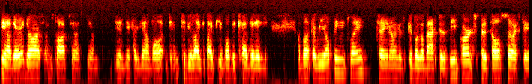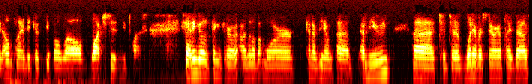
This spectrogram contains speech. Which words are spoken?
You know, there there are some stocks, you know, you know Disney, for example, to be liked by people because it is about the reopening play to, you know, because people go back to the theme parks, but it's also a stay at home play because people will watch Disney Plus. So I think those things that are, are a little bit more kind of, you know, uh, immune uh, to, to whatever scenario plays out.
